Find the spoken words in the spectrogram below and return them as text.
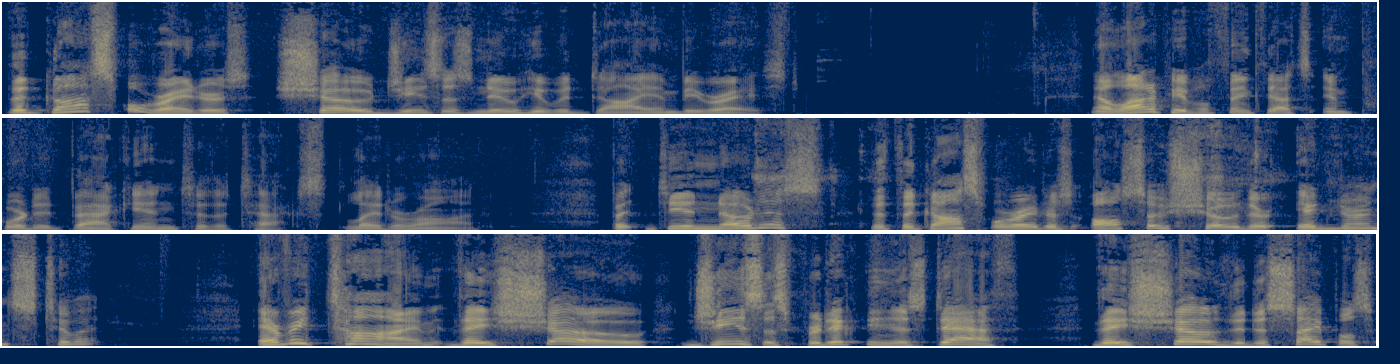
the Gospel writers showed Jesus knew he would die and be raised. Now, a lot of people think that's imported back into the text later on. But do you notice that the gospel writers also show their ignorance to it? Every time they show Jesus predicting his death, they show the disciples'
